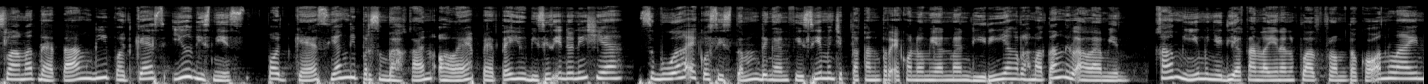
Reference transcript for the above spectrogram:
Selamat datang di podcast You Business, podcast yang dipersembahkan oleh PT You Business Indonesia, sebuah ekosistem dengan visi menciptakan perekonomian mandiri yang rahmatan lil alamin. Kami menyediakan layanan platform toko online,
